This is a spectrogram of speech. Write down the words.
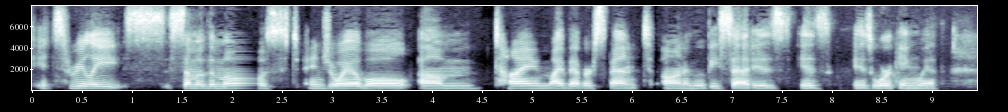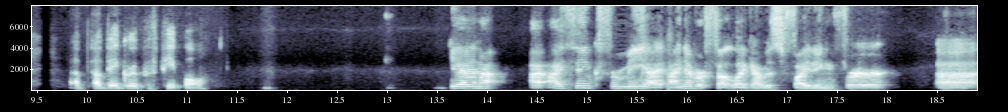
it's really some of the most enjoyable um, time I've ever spent on a movie set is is is working with a, a big group of people. Yeah, and I I think for me, I, I never felt like I was fighting for uh,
